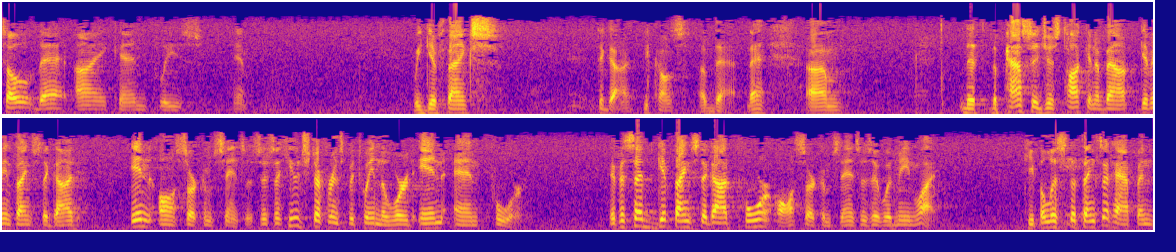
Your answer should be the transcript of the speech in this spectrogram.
so that I can please Him. We give thanks to God because of that. Um, the, the passage is talking about giving thanks to God in all circumstances. There's a huge difference between the word in and for. If it said give thanks to God for all circumstances, it would mean what? Keep a list of things that happen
